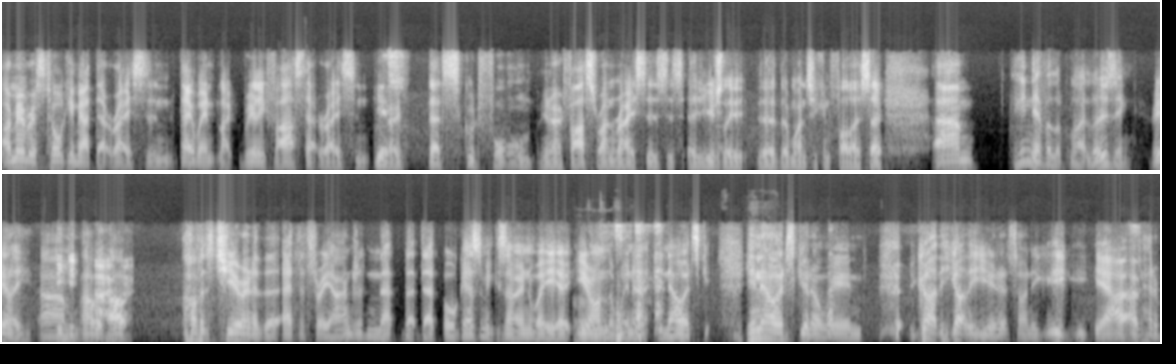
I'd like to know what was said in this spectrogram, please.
I remember us talking about that race, and they went like really fast that race, and yes. you know that's good form. You know, fast run races is, are usually the the ones you can follow. So, um, he never looked like losing, really. Um, I, no, I was cheering at the at the 300 and that, that, that orgasmic zone where you're, you're on the winner. you know it's you know it's gonna win. You got you got the units on. You, you, yeah, I, have had a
